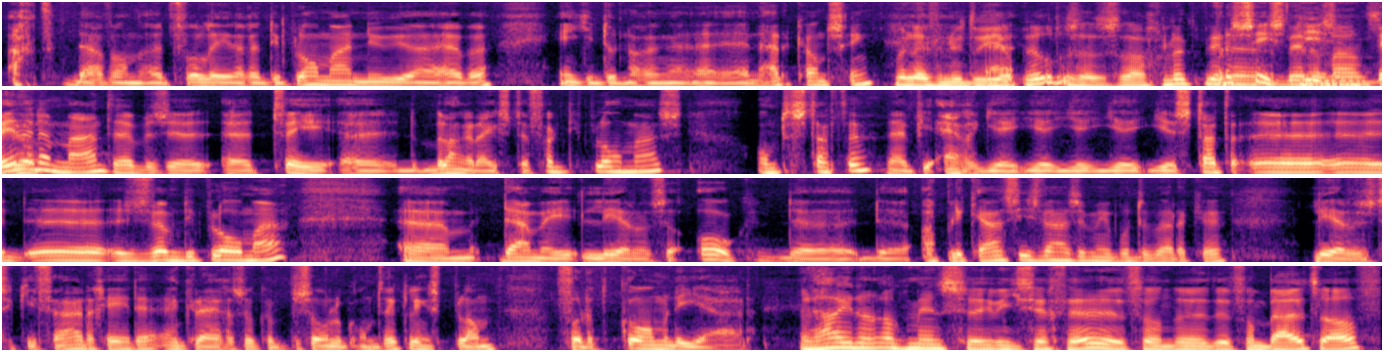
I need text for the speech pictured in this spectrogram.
acht daarvan het volledige diploma nu eh, hebben. Eentje doet nog een, een herkansing. We leven nu 3 Ja. april, dus dat is dan gelukt binnen, Precies, binnen een maand. binnen ja. een maand hebben ze eh, twee eh, de belangrijkste vakdiploma's om te starten. Dan heb je eigenlijk je, je, je, je, je start eh, eh, zwemdiploma. Ehm, daarmee leren ze ook de, de applicaties waar ze mee moeten werken. Leren we een stukje vaardigheden en krijgen ze ook een persoonlijk ontwikkelingsplan voor het komende jaar. En haal je dan ook mensen, wie je zegt, hè, van, de, de, van buitenaf?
